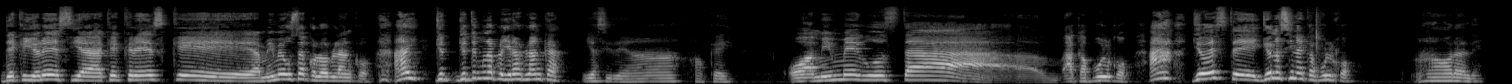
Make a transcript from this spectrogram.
De que yo le decía, ¿qué crees que a mí me gusta color blanco? ¡Ay! Yo, yo tengo una playera blanca. Y así de, ah, ok. O a mí me gusta Acapulco. Ah, yo este, yo nací en Acapulco. Ah, órale.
